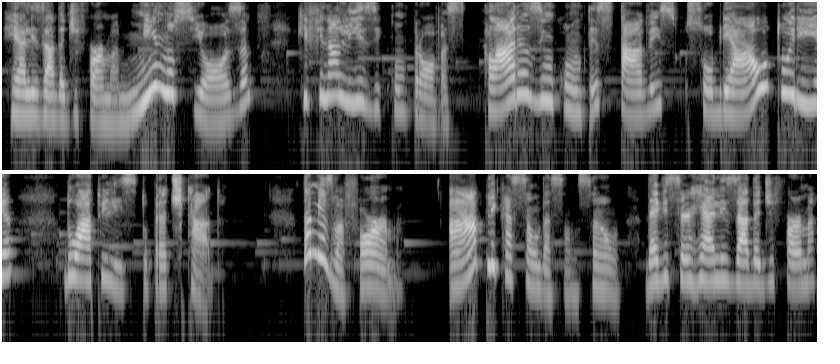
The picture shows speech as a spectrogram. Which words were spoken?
realizada de forma minuciosa que finalize com provas claras e incontestáveis sobre a autoria do ato ilícito praticado. Da mesma forma, a aplicação da sanção deve ser realizada de forma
